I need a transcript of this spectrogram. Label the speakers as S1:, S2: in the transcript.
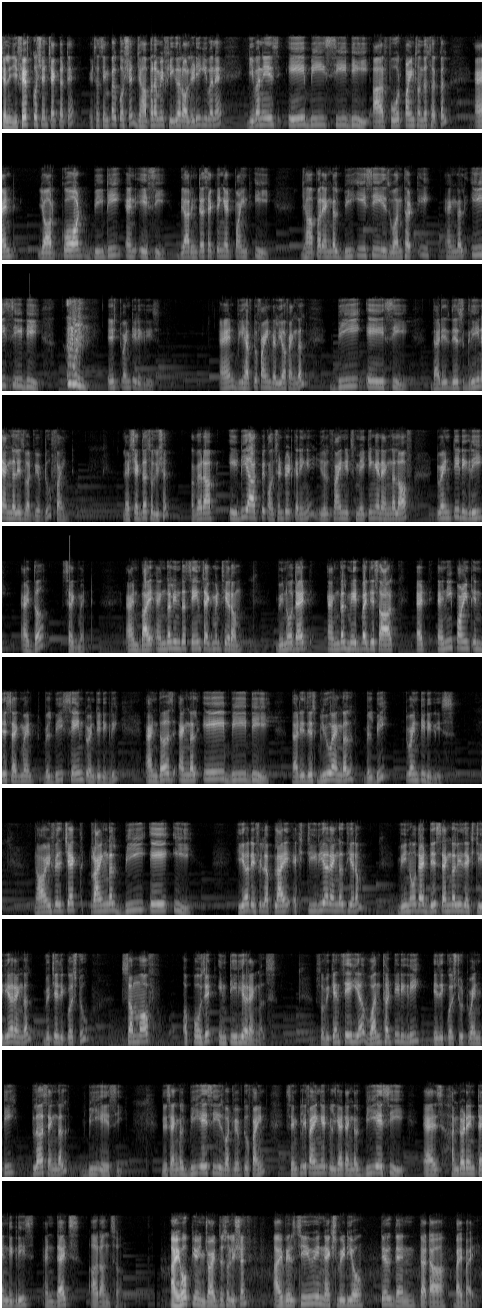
S1: चलिए जी fifth question check करते हैं। इट्स अ सिंपल क्वेश्चन जहाँ पर हमें फिगर ऑलरेडी गिवन है। Given is A B C D are four points on the circle and your code B D and A C they are intersecting at point E जहाँ पर angle B E C is 130 angle E C D is 20 we have to find value of angle B A BAC that is this green angle is what we have to find let's check the solution अगर आप AD arc पे concentrate करेंगे you will find it's making an angle of 20 degree at the segment and by angle in the same segment theorem we know that angle made by this arc at any point in this segment will be same 20 degree and thus angle ABD that is this blue angle will be 20 degrees. Now if we'll check triangle BAE here if we'll apply exterior angle theorem we know that this angle is exterior angle which is equals to sum of opposite interior angles. So we can say here 130 degree is equals to 20 plus angle BAC. This angle BAC is what we have to find. Simplifying it, we'll get angle BAC as 110 degrees and that's our answer. I hope you enjoyed the solution. I will see you in next video. Till then, tata, bye bye.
